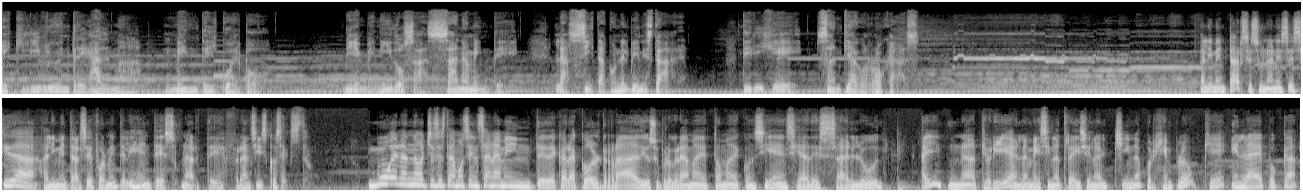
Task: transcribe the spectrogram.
equilibrio entre alma, mente y cuerpo. Bienvenidos a Sanamente, la cita con el bienestar. Dirige Santiago Rojas. Alimentarse es una necesidad, alimentarse de forma inteligente es un arte. Francisco VI. Buenas noches, estamos en Sanamente de Caracol Radio, su programa de toma de conciencia, de salud. Hay una teoría en la medicina tradicional china, por ejemplo, que en la época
